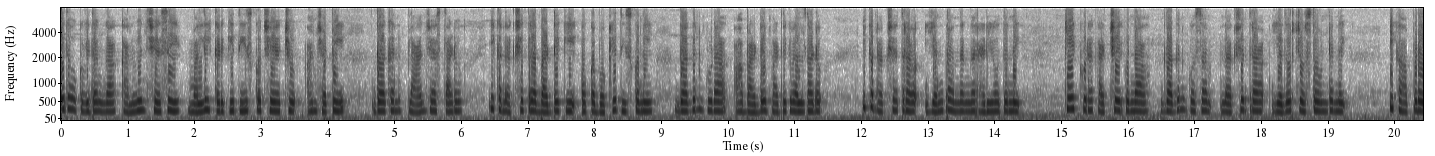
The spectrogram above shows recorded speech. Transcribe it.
ఏదో ఒక విధంగా కన్విన్స్ చేసి మళ్ళీ ఇక్కడికి తీసుకొచ్చేయచ్చు అని చెప్పి గగన్ ప్లాన్ చేస్తాడు. ఇక నక్షత్ర బర్త్డేకి ఒక బొకే తీసుకొని గగన్ కూడా ఆ బర్త్డే పార్టీకి వెళ్తాడు. ఇక నక్షత్ర ఎంత అందంగా రెడీ అవుతుంది. కేక్ కూడా కట్ చేయకుండా గగన్ కోసం నక్షత్ర ఎదురు చూస్తూ ఉంటుంది. ఇక అప్పుడే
